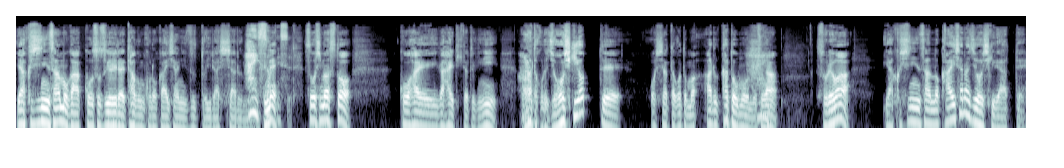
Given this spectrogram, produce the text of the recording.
薬師人さんも学校卒業以来多分この会社にずっといらっしゃるんですね。はいそうそうしますと、後輩が入ってきた時に、あなたこれ常識よっておっしゃったこともあるかと思うんですが、それは薬師人さんの会社の常識であって、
